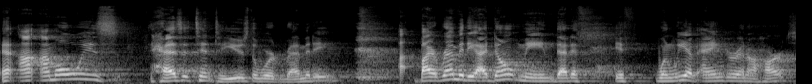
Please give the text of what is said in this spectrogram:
And I'm always hesitant to use the word remedy. By remedy, I don't mean that if, if when we have anger in our hearts,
